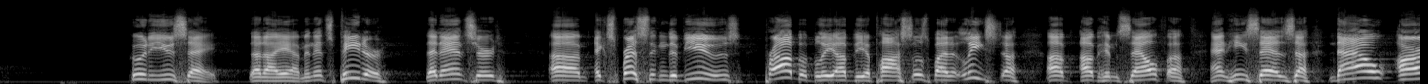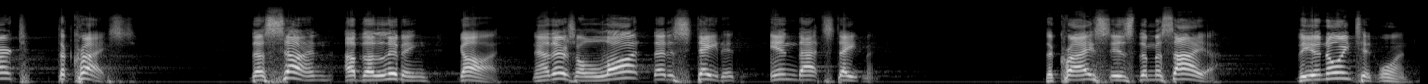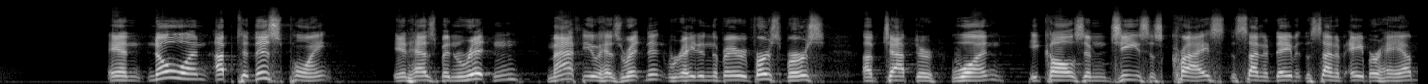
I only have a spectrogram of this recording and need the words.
Who do you say that I am? And it's Peter that answered, um, expressing the views probably of the apostles, but at least uh, of, of himself. Uh, and he says, uh, Thou art the Christ, the Son of the living God. Now, there's a lot that is stated in that statement. The Christ is the Messiah, the anointed one. And no one up to this point, it has been written, Matthew has written it right in the very first verse of chapter 1. He calls him Jesus Christ, the son of David, the son of Abraham.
